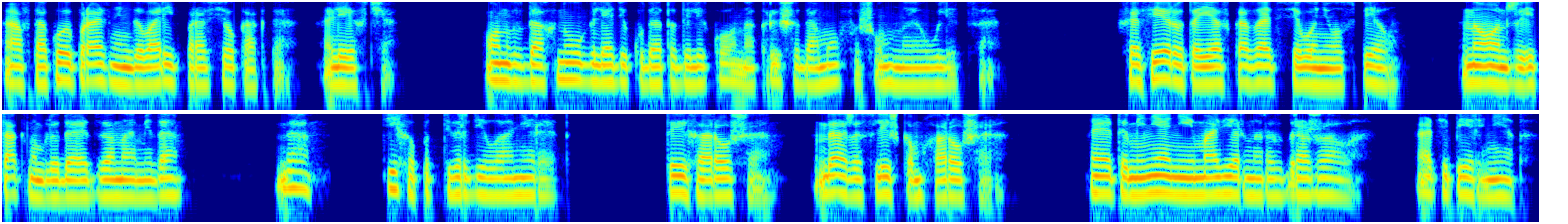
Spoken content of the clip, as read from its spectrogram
А в такой праздник говорить про все как-то легче. Он вздохнул, глядя куда-то далеко, на крыши домов и шумные улицы. Хеферу-то я сказать всего не успел. Но он же и так наблюдает за нами, да? Да, тихо подтвердила Аниред. Ты хорошая, даже слишком хорошая. Это меня неимоверно раздражало. А теперь нет.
